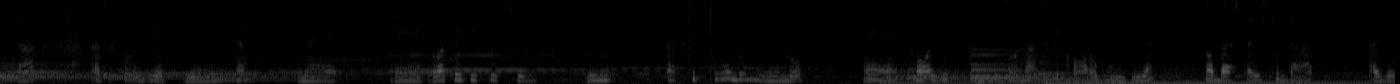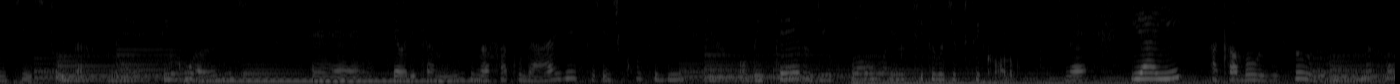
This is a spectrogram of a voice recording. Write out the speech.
tá? A psicologia é ciência, né? É, eu acredito que hum, acho que todo mundo é, pode sim se tornar psicólogo um dia, só basta estudar. A gente estuda né, cinco anos, é, teoricamente, na faculdade, para a gente conseguir obter o diploma e o título de psicólogo né? E aí, acabou os estudos? Não,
